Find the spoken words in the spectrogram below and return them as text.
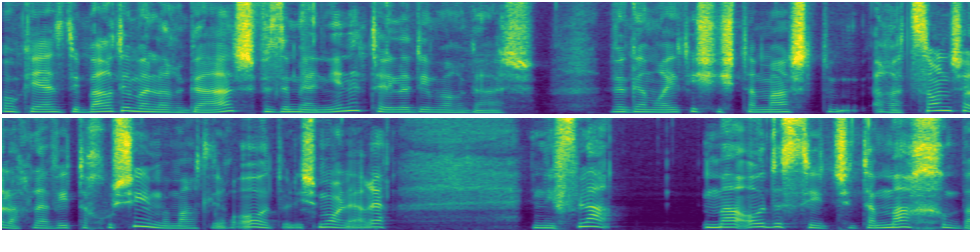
אוקיי, okay, אז דיברתם על הרגש, וזה מעניין את הילדים הרגש. וגם ראיתי שהשתמשת, הרצון שלך להביא את החושים, אמרת לראות ולשמוע, להריח. נפלא. מה עוד עשית שתמך ב,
